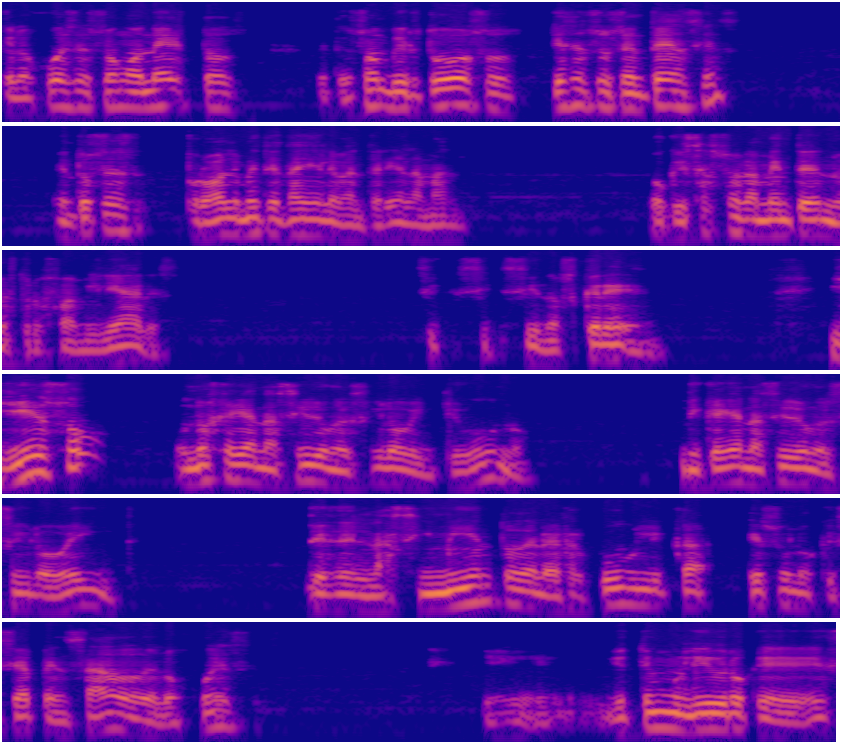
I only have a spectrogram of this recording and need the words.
que los jueces son honestos, son virtuosos y hacen sus sentencias, entonces probablemente nadie levantaría la mano. O quizás solamente nuestros familiares, si, nos creen. Y eso no es que haya nacido en el siglo XXI, ni que haya nacido en el siglo XX. Desde el nacimiento de la República, eso es lo que se ha pensado de los jueces. Eh, yo tengo un libro que es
